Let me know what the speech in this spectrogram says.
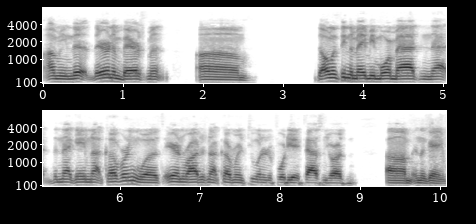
I mean, they're they're an embarrassment. Um, the only thing that made me more mad than that than that game not covering was Aaron Rodgers not covering 248 passing yards um, in the game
